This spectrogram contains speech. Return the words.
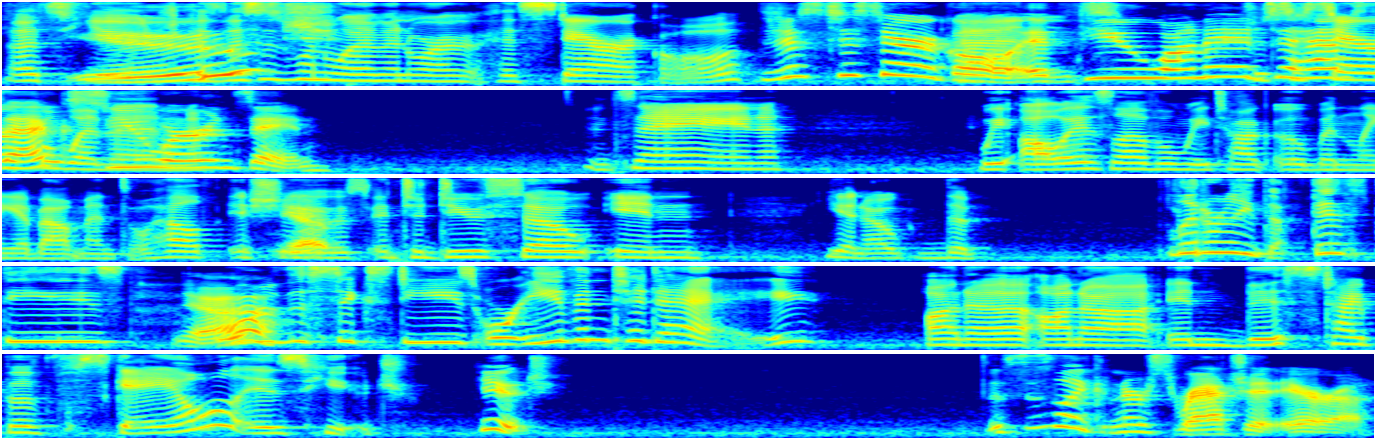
That's huge because this is when women were hysterical, Just hysterical. And if you wanted to have sex, you were insane. insane. We always love when we talk openly about mental health issues and to do so in, you know, the literally the 50s Yeah. or the 60s or even today on a on a in this type of scale is huge. Huge. This is like Nurse Ratched era.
